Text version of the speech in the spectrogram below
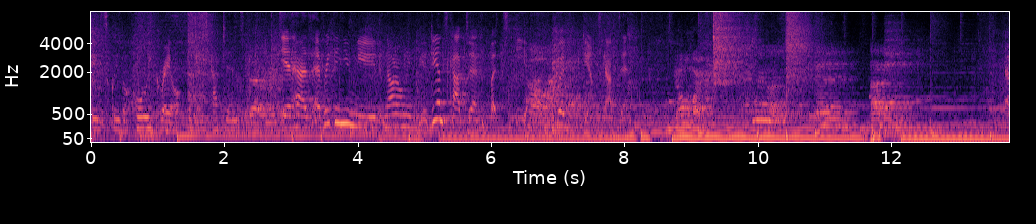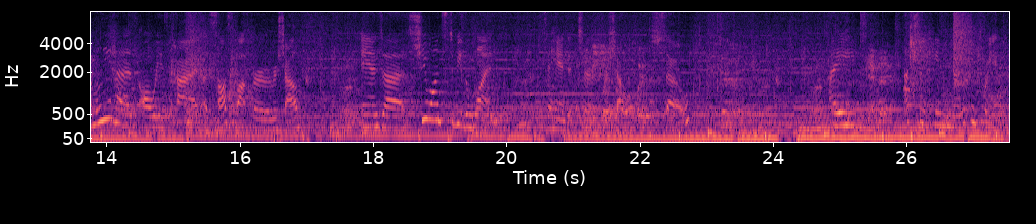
basically the holy grail for dance captains. It has everything you need, not only to be a dance captain, but to be a good dance captain. Emily has always had a soft spot for Richelle, and uh, she wants to be the one to hand it to Richelle. So, I actually came here looking for you.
